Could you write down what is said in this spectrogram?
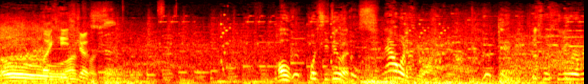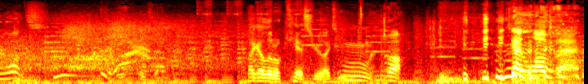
Oh, Like, he's just-. Oh, what's he doing? Now what does he want to do? He's supposed to do whatever he wants. like a little kiss. You're like, mm. Mwah. I love that.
